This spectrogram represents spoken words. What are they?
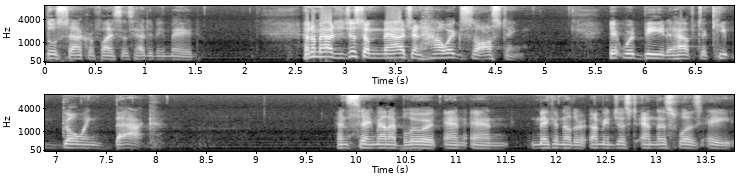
those sacrifices had to be made. And imagine, just imagine how exhausting it would be to have to keep going back and saying, man, I blew it, and, and make another. I mean, just, and this was a,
